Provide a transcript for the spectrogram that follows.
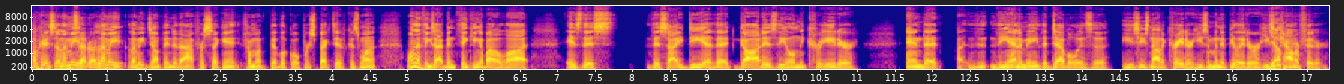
Okay, so let me let me let me jump into that for a second from a biblical perspective because one one of the things I've been thinking about a lot is this this idea that God is the only creator and that uh, the, the enemy, the devil, is a he's he's not a creator, he's a manipulator or he's Yep. a counterfeiter,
